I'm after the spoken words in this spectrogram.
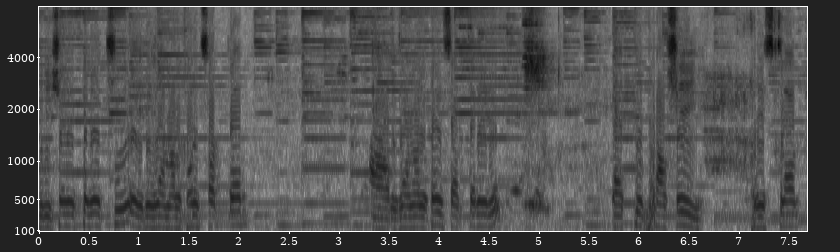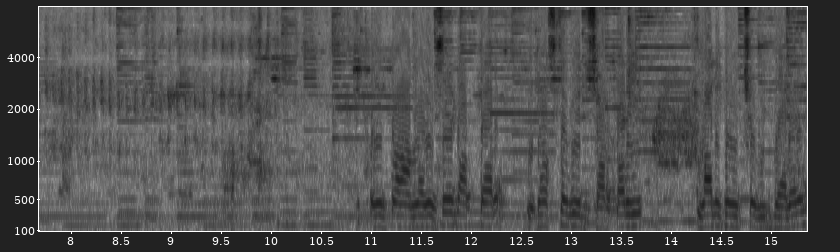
পরিচয় দেখতে পাচ্ছি এটা জামাল খান সত্তর। আর জামাল খান সত্তরের একটু পাশেই প্রেস ক্লাব। এরপর আমরা রয়েছে ডাক্তার দস্তবীর সরকারি বালিকা উচ্চ বিদ্যালয়।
